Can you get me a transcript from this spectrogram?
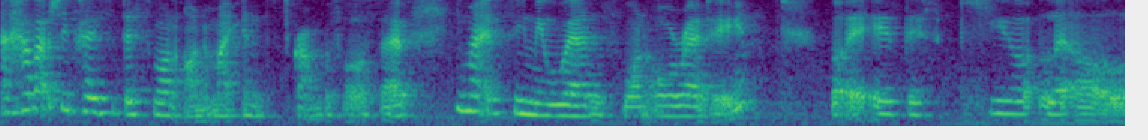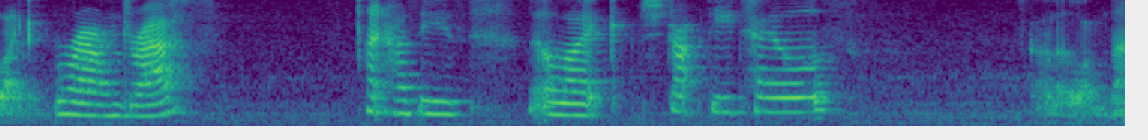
I have actually posted this one on my Instagram before, so you might have seen me wear this one already. But it is this cute little like brown dress. It has these little like strap details it's got a little one there.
